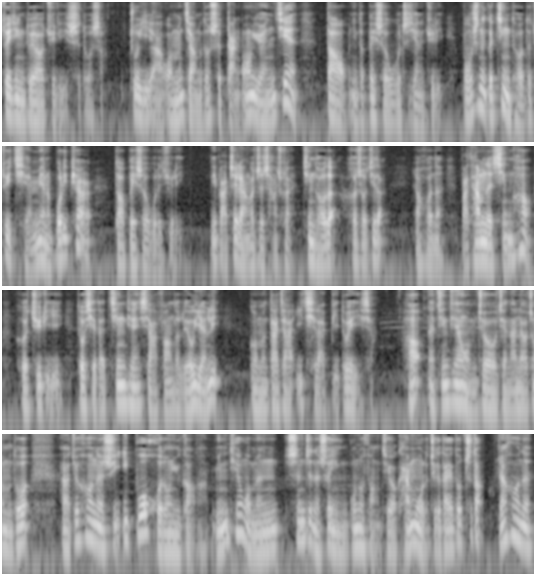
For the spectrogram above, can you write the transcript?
最近对焦距离是多少？注意啊，我们讲的都是感光元件到你的被摄物之间的距离，不是那个镜头的最前面的玻璃片儿到被摄物的距离。你把这两个值查出来，镜头的和手机的，然后呢，把它们的型号和距离都写在今天下方的留言里，我们大家一起来比对一下。好，那今天我们就简单聊这么多啊。最后呢，是一波活动预告啊。明天我们深圳的摄影工作坊就要开幕了，这个大家都知道。然后呢，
